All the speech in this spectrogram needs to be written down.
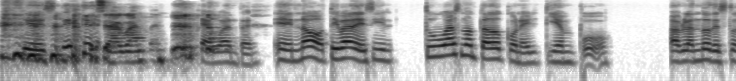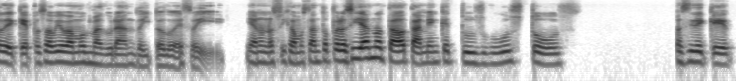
Este... se aguantan. Se aguantan. Eh, no, te iba a decir, tú has notado con el tiempo, hablando de esto de que pues obvio vamos madurando y todo eso y ya no nos fijamos tanto, pero sí has notado también que tus gustos así de que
